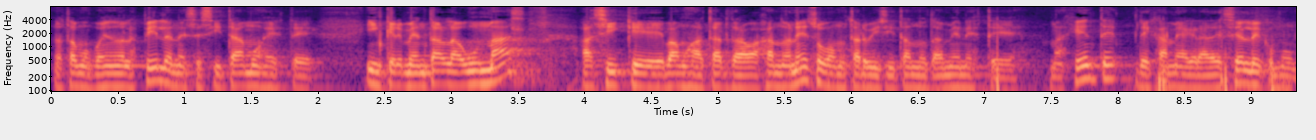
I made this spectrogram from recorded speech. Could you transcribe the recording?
nos estamos poniendo las pilas, necesitamos este, incrementarla aún más, así que vamos a estar trabajando en eso, vamos a estar visitando también este, más gente, déjame agradecerle como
